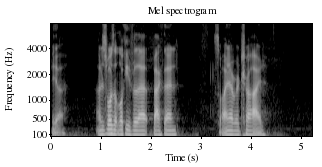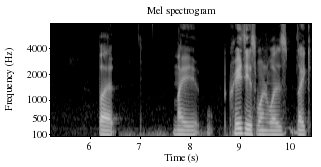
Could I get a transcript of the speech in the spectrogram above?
Yeah. I just wasn't looking for that back then. So I never tried. But my craziest one was like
